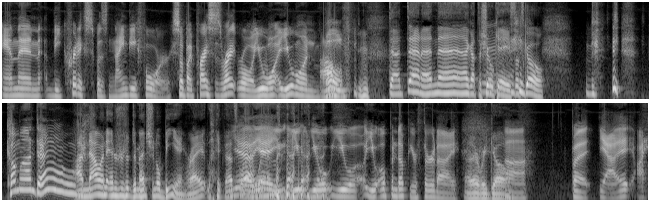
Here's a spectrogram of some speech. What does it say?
and then the critics was 94. So by Price is Right rule, you won you won Um, both. da, da, na, I got the showcase. Let's go. Come on down. I'm now an interdimensional being, right? Like that's yeah, what I yeah. You, you you you you opened up your third eye. there we go. Uh, but yeah, it, I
